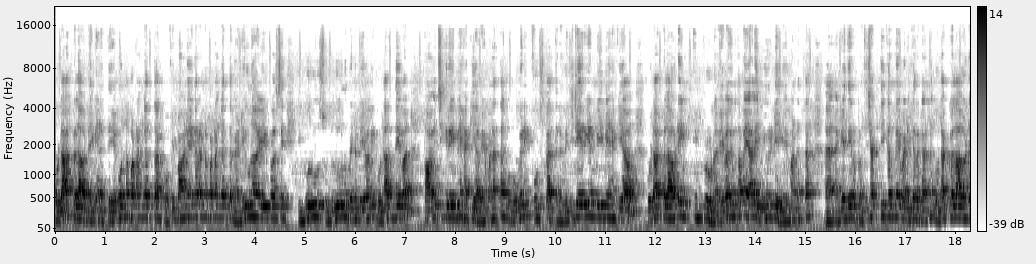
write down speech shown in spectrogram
ගොඩාක් වෙලාවට ඒ කියන්නේ තේ බොන්න පටන් ගත්තා, කොෆි පානය කරන්න පටන් ගත්තා, වැඩි වුණා ඊට පස්සේ ඉඟුරු, සුදුලුණු මෙන්න මේ වගේ ගොඩක් දේවල් පාවිච්චි කිරීමේ හැකියාව. එහෙම නැත්නම් ඕගනික් ෆුඩ්ස් පැත්තට වෙජිටේරියන් වීමේ හැකියාව ගොඩක් වෙලාවට ඉම්ප්‍රූව් වුණා. ඒ වගේම තමයි යාලා ඉමියුනිටි එක. එහෙම නැත්නම් ඇගේ තියෙන ප්‍රතිශක්තිකරණය වැඩි කරගන්න ගොඩක් වෙලාවට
